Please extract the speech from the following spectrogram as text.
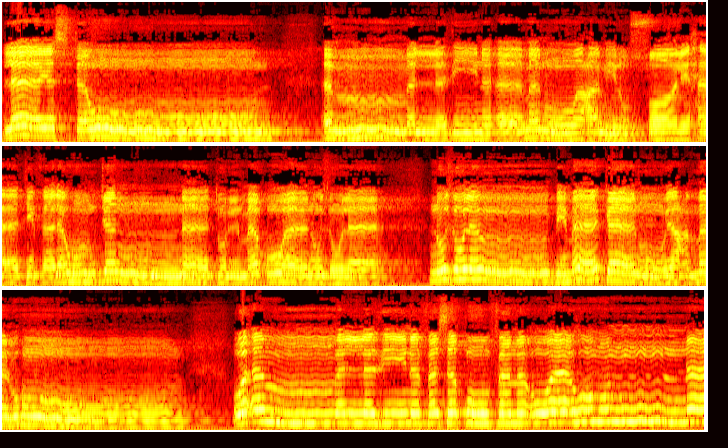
لا يستوون. أما الذين آمنوا وعملوا الصالحات فلهم جنات المأوى نزلا. نزلا بما كانوا يعملون. وأما الذين فسقوا فمأواهم النار.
